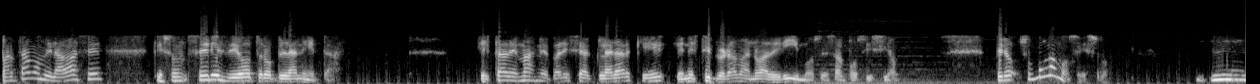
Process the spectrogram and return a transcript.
partamos de la base que son seres de otro planeta. está de más, me parece, aclarar que en este programa no adherimos a esa posición. Pero supongamos eso. Mm,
